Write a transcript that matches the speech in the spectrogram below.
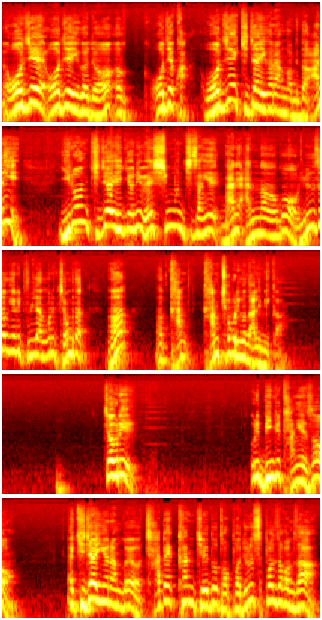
어제 어제 이거죠. 어, 어제 과- 어제 기자회견 한 겁니다. 아니 이런 기자회견이 왜 신문 지상에 많이 안 나오고 윤석열이 불리한 거는 전부 다 어? 어, 감 감춰버리고 난립니까? 자 우리 우리 민주당에서 기자회견 한 거예요. 자백한 죄도 덮어주는 스폰서 검사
